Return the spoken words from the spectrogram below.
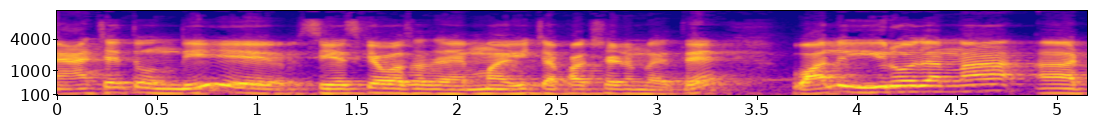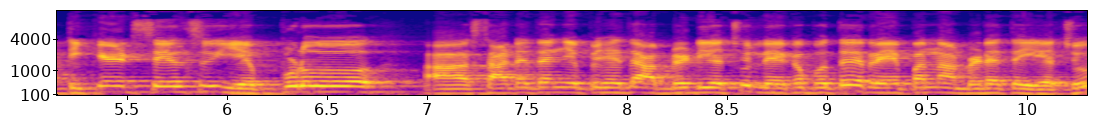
మ్యాచ్ అయితే ఉంది సిఎస్కే వర్సెస్ ఎంఐ చపాక్ స్టేడియంలో అయితే. వాళ్ళు ఈ రోజన్నా టికెట్ సేల్స్ ఎప్పుడు స్టార్ట్ అవుతాయని చెప్పేసి అయితే అప్డేట్ ఇవ్వచ్చు లేకపోతే రేపన్నా అప్డేట్ అయితే ఇవ్వచ్చు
